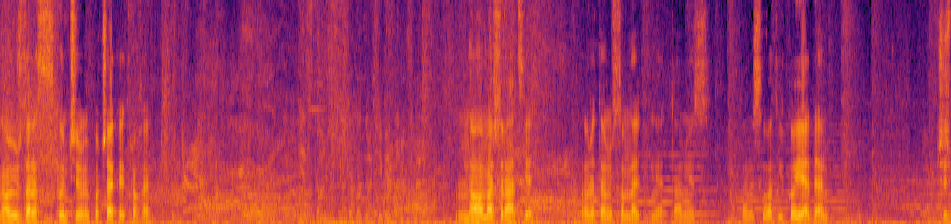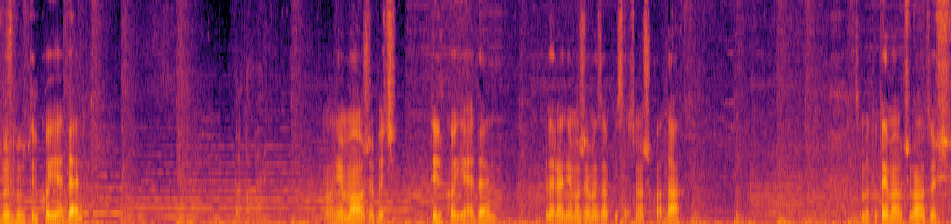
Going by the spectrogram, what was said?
No już zaraz skończymy, poczekaj trochę. No, masz rację. Dobra, tam już są na... Nie, tam jest... Tam jest chyba tylko jeden. Czyżby już był tylko jeden? No nie może być tylko jeden. Lera nie możemy zapisać, no szkoda. Co my tutaj mamy? Czy mamy coś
